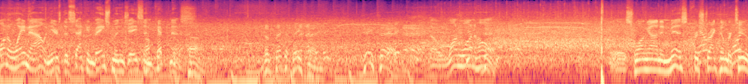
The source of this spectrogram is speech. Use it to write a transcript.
One away now, and here's the second baseman, Jason Kipnis. Uh-huh. The second baseman, Jason. The 1-1 home. Swung on and missed for strike number two.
